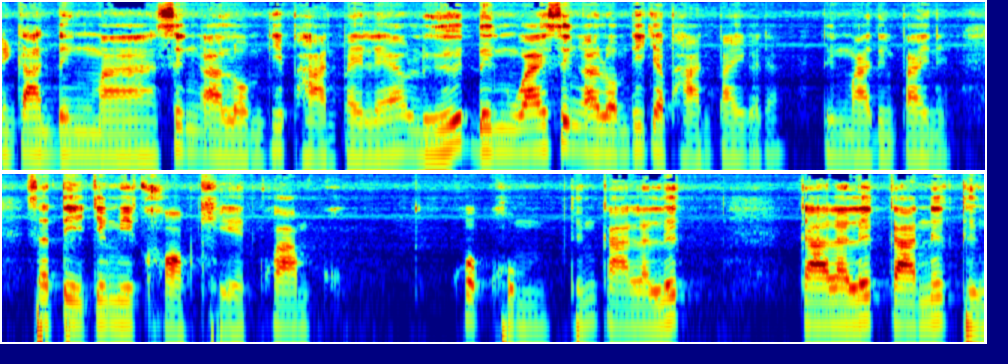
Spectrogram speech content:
เป็นการดึงมาซึ่งอารมณ์ที่ผ่านไปแล้ว หรือดึงไว้ซึ่งอารมณ์ที่จะผ่านไปก็ได้ ดึงมาดึงไปเนี่ยสติจึงมีขอบเขตความควบคุมถึงการระลึก การระลึกการนึกถึง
